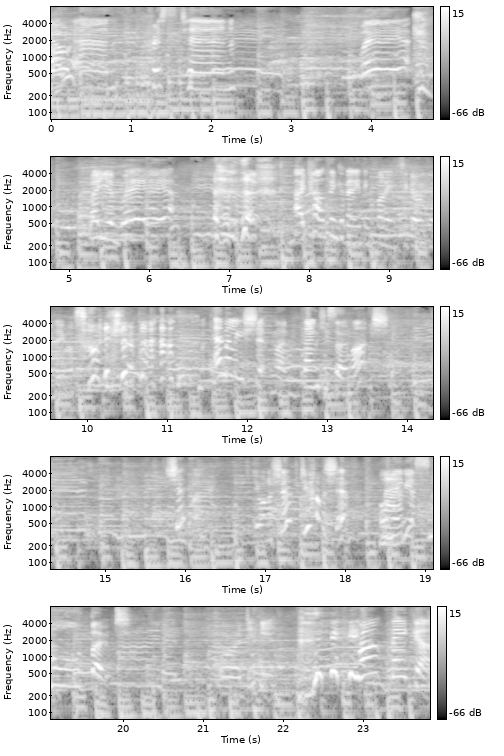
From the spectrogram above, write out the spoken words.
Oh, Joanne Kristen. Way Where you? way I can't think of anything funny to go with your name. I'm sorry, Emily Shipman. Thank you so much. Shipman. Do you want a ship? Do you have a ship? Or maybe a small boat? Or a dinghy? From Baker.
